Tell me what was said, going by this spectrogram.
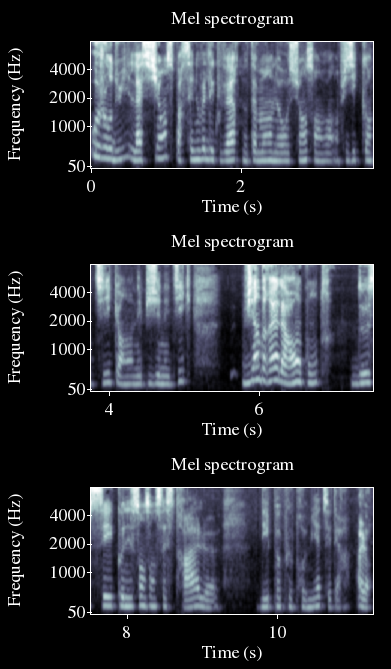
aujourd'hui, la science, par ses nouvelles découvertes, notamment en neurosciences, en, physique quantique, en épigénétique, viendrait à la rencontre de ces connaissances ancestrales euh, des peuples premiers, etc. Alors,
